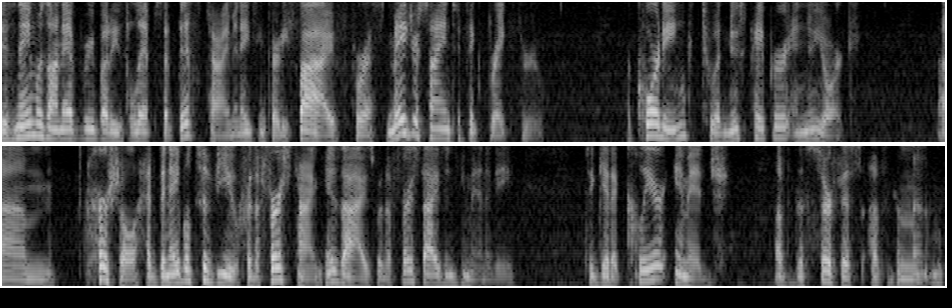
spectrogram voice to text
His name was on everybody's lips at this time in 1835 for a major scientific breakthrough. According to a newspaper in New York, um, Herschel had been able to view for the first time, his eyes were the first eyes in humanity, to get a clear image of the surface of the moon.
